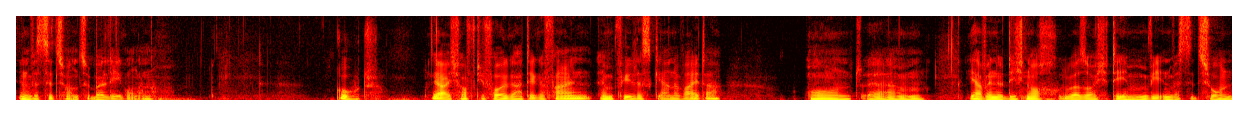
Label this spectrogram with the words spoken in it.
Investitionsüberlegungen. Gut. Ja, ich hoffe, die Folge hat dir gefallen. Empfehle es gerne weiter. Und ähm, ja, wenn du dich noch über solche Themen wie Investitionen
